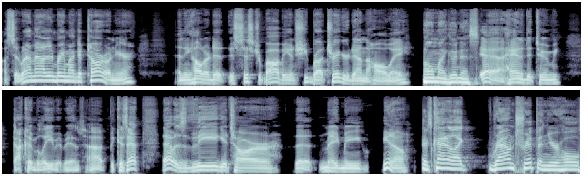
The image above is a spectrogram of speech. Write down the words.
I said, Well, man, I didn't bring my guitar on here. And he hollered at his sister Bobbie, and she brought Trigger down the hallway. Oh my goodness! Yeah, handed it to me. I couldn't believe it, man, uh, because that that was the guitar that made me, you know. It's kind of like round trip in your whole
